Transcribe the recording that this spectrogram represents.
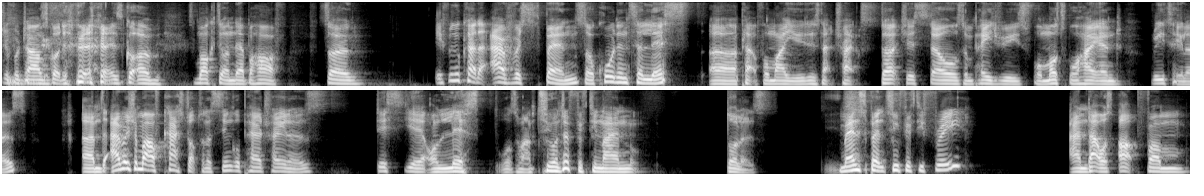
Dripple Drown's got it's got um it's marketed on their behalf. So if you look at the average spend, so according to Lyst, uh, platform I use is that tracks searches, sales, and page views for multiple high end retailers. Um, the average amount of cash dropped on a single pair of trainers this year on Lyst was around two hundred fifty nine dollars. Men spent two fifty three, and that was up from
